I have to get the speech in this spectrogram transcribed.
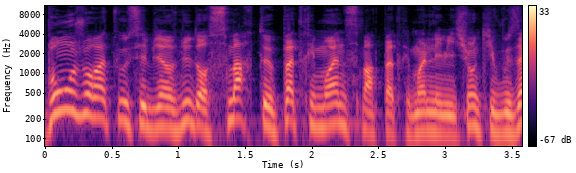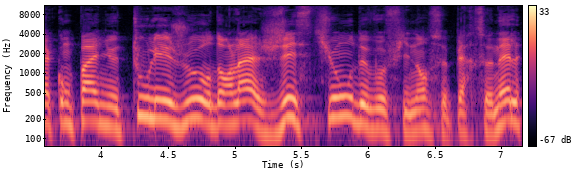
Bonjour à tous et bienvenue dans Smart Patrimoine. Smart Patrimoine, l'émission qui vous accompagne tous les jours dans la gestion de vos finances personnelles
